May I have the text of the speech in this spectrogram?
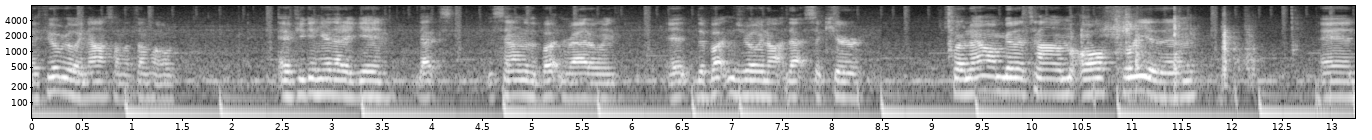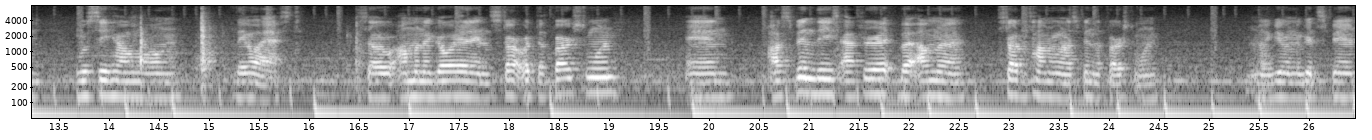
they feel really nice on the thumb hold. If you can hear that again, that's the sound of the button rattling. It, the button's really not that secure. So now I'm gonna time all three of them and we'll see how long they last. So I'm gonna go ahead and start with the first one, and I'll spin these after it, but I'm gonna start the timer when I spin the first one. Gonna give them a good spin.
